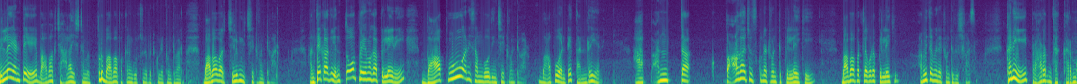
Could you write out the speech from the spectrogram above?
పిల్లై అంటే బాబాకు చాలా ఇష్టం ఎప్పుడు బాబా పక్కన కూర్చుని పెట్టుకునేటువంటి వారు బాబా వారు చిలుమునిచ్చేటువంటి వారు. అంతేకాదు ఎంతో ప్రేమగా పిల్లైని బాపు అని సంబోధించేటువంటి వారు. బాపు అంటే తండ్రి అని. ఆ అంత బాగా చూసుకున్నటువంటి పిల్లైకి బాబా పట్ల కూడా పిల్లకి అమితమైనటువంటి విశ్వాసం. కానీ ప్రారబ్ధ కర్మ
